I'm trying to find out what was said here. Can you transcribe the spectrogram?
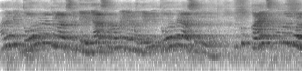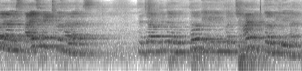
अरे मी दोन वेळा तुला असं केलं या सहा महिन्यामध्ये मी दोन वेळा असं केलं पण तू काहीच का बरं बोलला नाहीस काहीच व्यक्त झाला नाहीस त्याच्यावरती त्याला उत्तर दिलेली इतकं छान उत्तर दिलेलं आहे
